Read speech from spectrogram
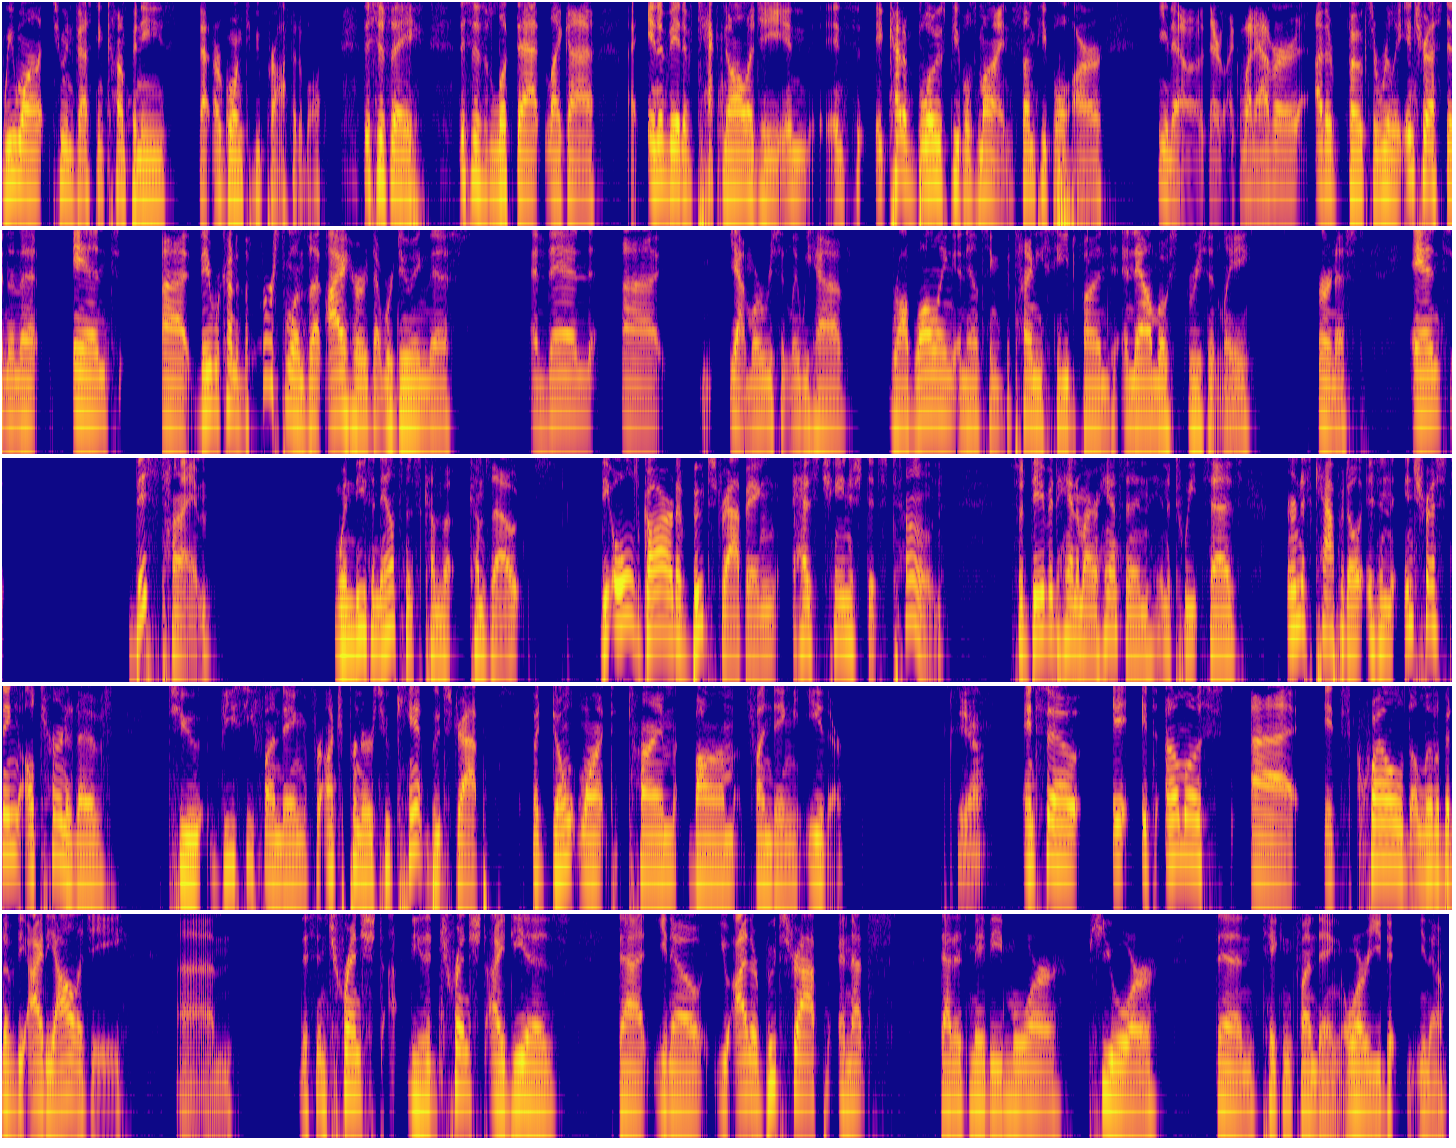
We want to invest in companies that are going to be profitable. This is a this is looked at like a, a innovative technology, and it's, it kind of blows people's minds. Some people are, you know, they're like whatever. Other folks are really interested in it, and uh, they were kind of the first ones that I heard that were doing this. And then, uh, yeah, more recently we have Rob Walling announcing the Tiny Seed Fund, and now most recently Earnest. And this time, when these announcements come comes out, the old guard of bootstrapping has changed its tone. So David Heinemeier Hansson in a tweet says, Earnest Capital is an interesting alternative to VC funding for entrepreneurs who can't bootstrap but don't want time bomb funding either. Yeah. And so it, it's almost uh, it's quelled a little bit of the ideology, um, this entrenched these entrenched ideas that you know you either bootstrap and that's that is maybe more pure than taking funding, or you you know,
